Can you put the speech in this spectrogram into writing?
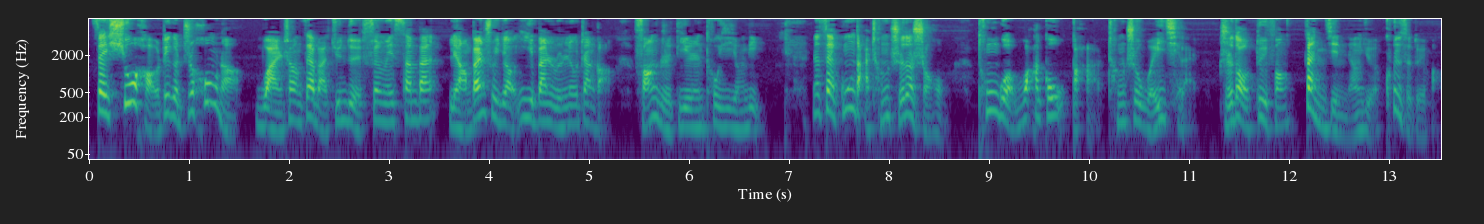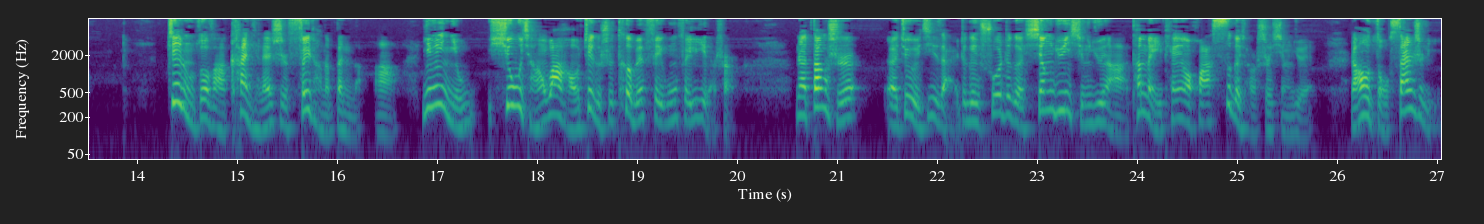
在修好这个之后呢，晚上再把军队分为三班，两班睡觉，一班轮流站岗，防止敌人偷袭营地。那在攻打城池的时候，通过挖沟把城池围起来，直到对方弹尽粮绝，困死对方。这种做法看起来是非常的笨的啊，因为你修墙挖好，这个是特别费工费力的事儿。那当时呃就有记载，这个说这个湘军行军啊，他每天要花四个小时行军，然后走三十里。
